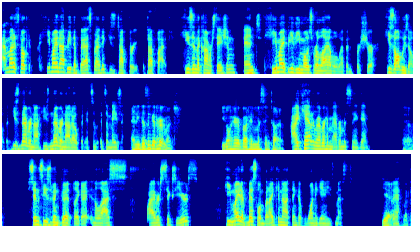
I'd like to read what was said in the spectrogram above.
I might have spoken. He might not be the best, but I think he's the top three, the top five. He's in the conversation, and he might be the most reliable weapon for sure. He's always open. He's never not. He's never not open. It's it's amazing. And he doesn't get hurt much. You don't hear about him missing time. I can't remember him ever missing a game. Yeah. Since he's been good, like in the last five or six years, he might have missed one, but I cannot think of one game he's missed. Yeah, yeah. like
